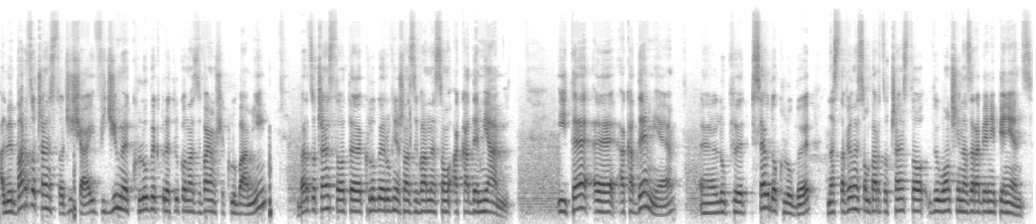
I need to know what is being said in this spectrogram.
ale my bardzo często dzisiaj widzimy kluby, które tylko nazywają się klubami. Bardzo często te kluby również nazywane są akademiami. I te e, akademie e, lub pseudokluby nastawione są bardzo często wyłącznie na zarabianie pieniędzy.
